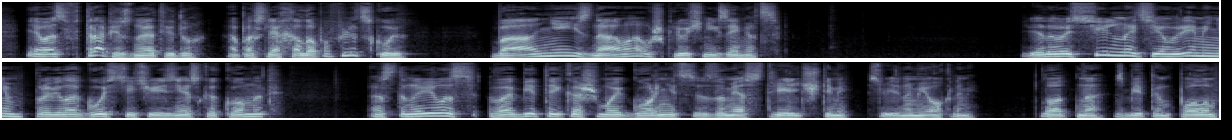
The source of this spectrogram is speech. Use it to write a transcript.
— Я вас в трапезную отведу, а после холопов в людскую. Баня и знама, уж ключник займется. Елена Васильевна тем временем провела гостя через несколько комнат, остановилась в обитой кошмой горнице с двумя стрельчатыми слюдяными окнами, плотно сбитым полом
